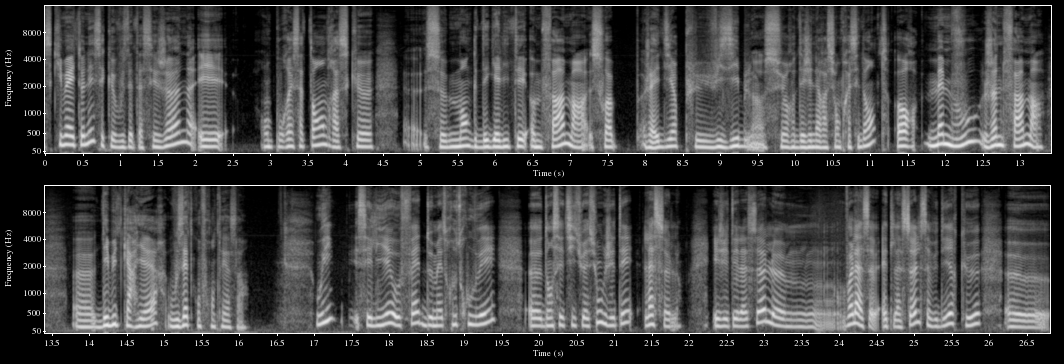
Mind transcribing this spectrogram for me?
Ce qui m'a étonné, c'est que vous êtes assez jeune et on pourrait s'attendre à ce que euh, ce manque d'égalité homme-femme soit, j'allais dire, plus visible sur des générations précédentes. Or, même vous, jeune femme, euh, début de carrière, vous êtes confrontée à ça. Oui, c'est lié au fait de m'être retrouvée euh, dans cette situation où j'étais la seule. Et j'étais la seule, euh, voilà, être la seule, ça veut dire que euh,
